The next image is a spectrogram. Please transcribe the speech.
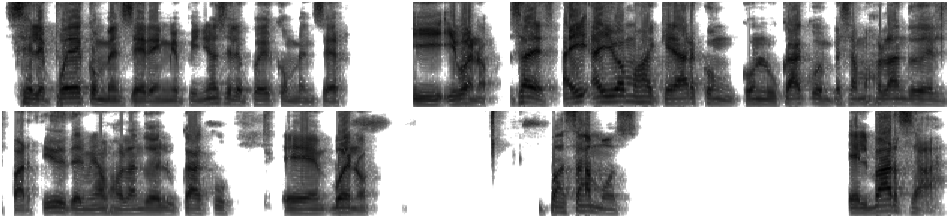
se le puede convencer, en mi opinión, se le puede convencer. Y, bueno, ¿sabes? Ahí, ahí vamos a quedar con, con Lukaku. Empezamos hablando del partido y terminamos hablando de Lukaku. Eh, bueno, pasamos. El Barça.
